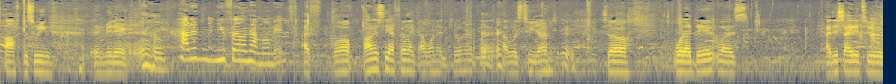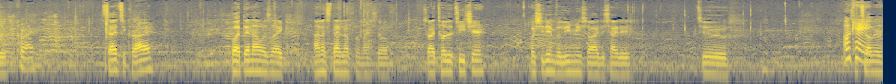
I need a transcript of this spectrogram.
off the swing in midair. How did you feel in that moment? I f- well, honestly, I felt like I wanted to kill her, but I was too young. So, what I did was, I decided to Cry. decided to cry. But then I was like, I'm gonna stand up for myself. So I told the teacher, but she didn't believe me. So I decided to Okay. tell her-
